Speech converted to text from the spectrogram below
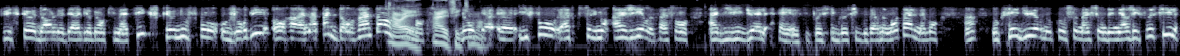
puisque dans le dérèglement climatique, ce que nous ferons aujourd'hui aura un impact dans 20 ans. Ah ah, effectivement. Donc, euh, il faut absolument agir de façon individuelle et, si possible, aussi gouvernementale. Mais bon, hein, donc réduire nos consommations d'énergie fossile,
